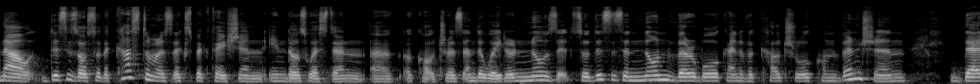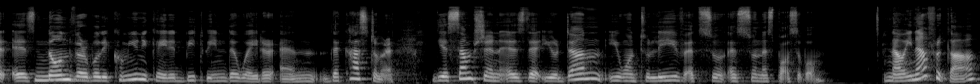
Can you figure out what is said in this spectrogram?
Now, this is also the customer's expectation in those Western uh, uh, cultures, and the waiter knows it. So, this is a non-verbal kind of a cultural convention that is non-verbally communicated between the waiter and the customer. The assumption is that you're done, you want to leave as soon as, soon as possible. Now, in Africa,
